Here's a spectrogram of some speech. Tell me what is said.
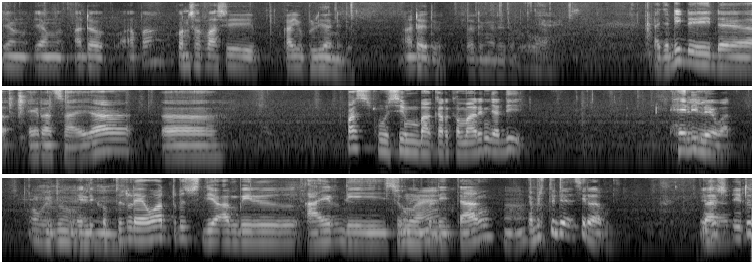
yang yang ada apa konservasi kayu belian itu ada itu saya dengar itu Ya. Nah, jadi di daerah saya eh, pas musim bakar kemarin jadi heli lewat. oh itu Helikopter lewat terus dia ambil air di Sungai, Sungai. Belitang. Heeh. Habis itu dia siram. Nah, itu itu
